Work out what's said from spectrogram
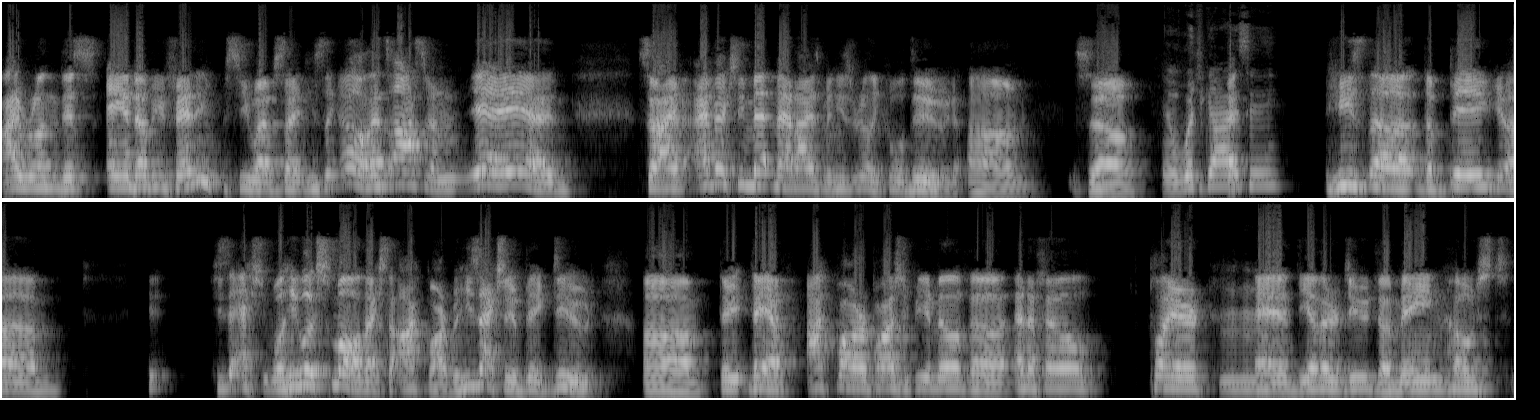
I run this ANW fantasy website. He's like, oh, that's awesome. Yeah, yeah, yeah. And so I've, I've actually met Matt Iseman. He's a really cool dude. Um, so And which guy is he? he's the the big um he's actually well he looks small next to Akbar but he's actually a big dude um they they have Akbar Gbajabiamila the NFL player Mhm. and the other dude the main host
